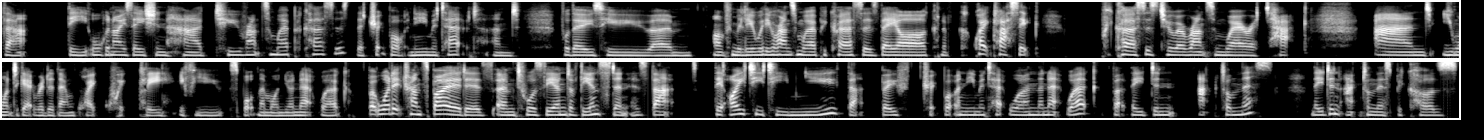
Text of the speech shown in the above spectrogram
that the organization had two ransomware precursors, the TrickBot and Emotet. And for those who um, aren't familiar with your ransomware precursors, they are kind of quite classic precursors to a ransomware attack. And you want to get rid of them quite quickly if you spot them on your network. But what it transpired is, um, towards the end of the incident, is that the IT team knew that both TrickBot and Emotet were on the network, but they didn't act on this. And they didn't act on this because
